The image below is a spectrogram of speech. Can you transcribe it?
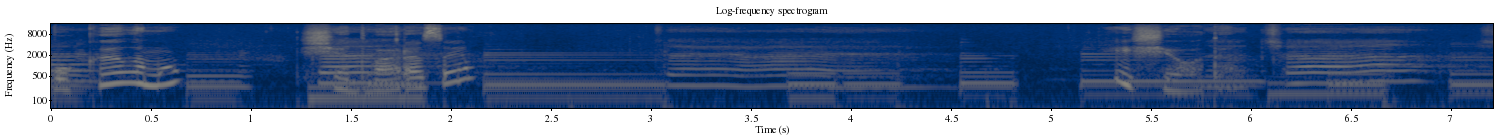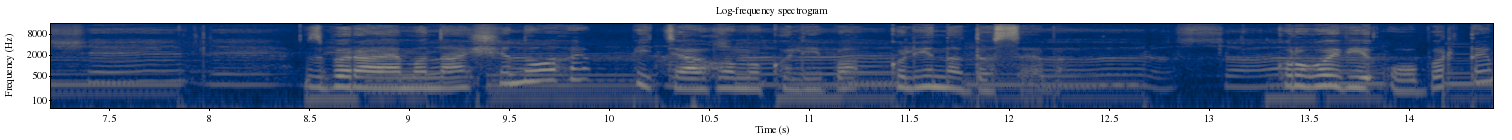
по килиму. Ще два рази. І ще один. Збираємо наші ноги, підтягуємо коліна до себе. Кругові оберти.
